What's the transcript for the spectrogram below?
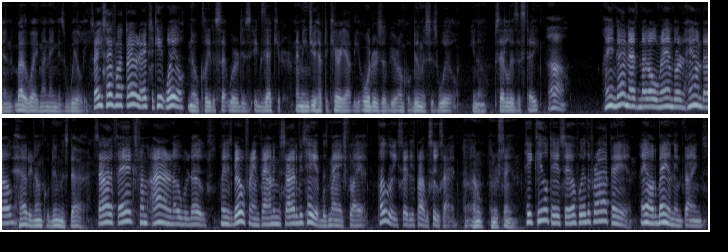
And by the way, my name is Willie. See, it says right there to execute Will. No, Cletus, that word is executor. That means you have to carry out the orders of your Uncle Dumas's will. You know, settle his estate. Oh. He ain't got nothing but old Rambler and Hound Dog. How did Uncle Dumas die? Side effects from iron overdose. When his girlfriend found him, the side of his head was mashed flat. Police said he's probably suicide. I I don't understand. He killed himself with a fry pan. They ought to ban them things.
